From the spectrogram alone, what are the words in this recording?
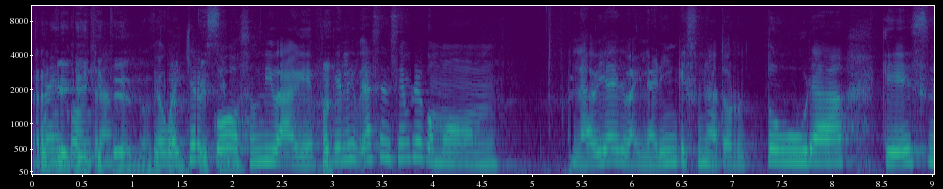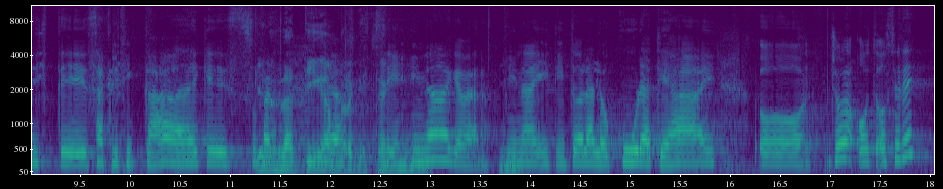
Re qué? En contra. ¿Qué dijiste? Pero cualquier cosa, un divague. Porque le hacen siempre como la vida del bailarín que es una tortura, que es este, sacrificada, que es super, Que los latigan para que estén... Sí, y nada que ver, y, nada, y, toda la locura que hay. O, yo, o, seré,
